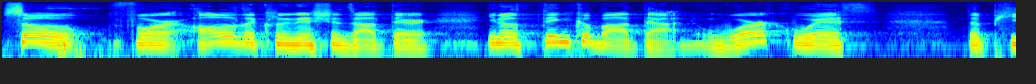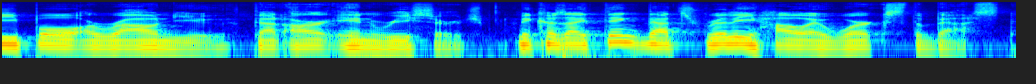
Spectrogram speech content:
So, for all of the clinicians out there, you know, think about that. Work with the people around you that are in research because I think that's really how it works the best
